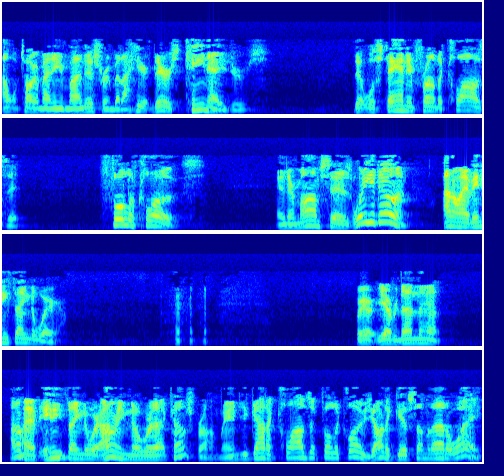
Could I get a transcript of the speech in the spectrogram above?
I won't talk about anybody in this room, but I hear there's teenagers that will stand in front of the closet full of clothes. And their mom says, What are you doing? I don't have anything to wear. Where you ever done that? I don't have anything to wear. I don't even know where that comes from, man. You got a closet full of clothes. You ought to give some of that away.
